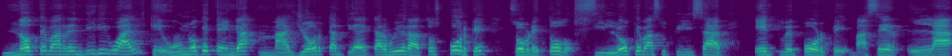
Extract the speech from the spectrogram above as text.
no te va a rendir igual que uno que tenga mayor cantidad de carbohidratos, porque sobre todo si lo que vas a utilizar en tu deporte va a ser la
